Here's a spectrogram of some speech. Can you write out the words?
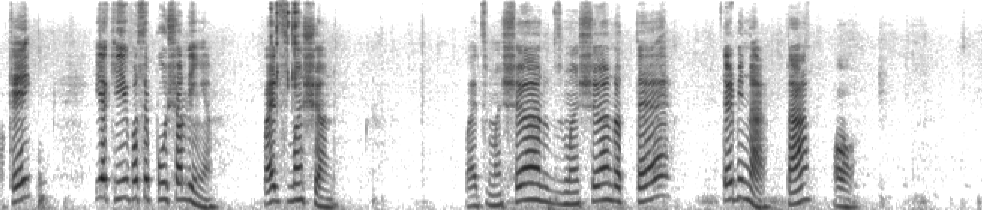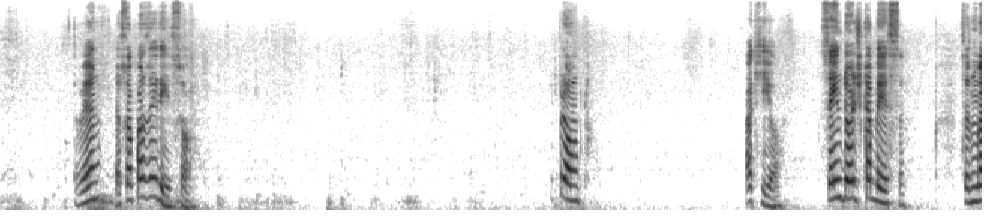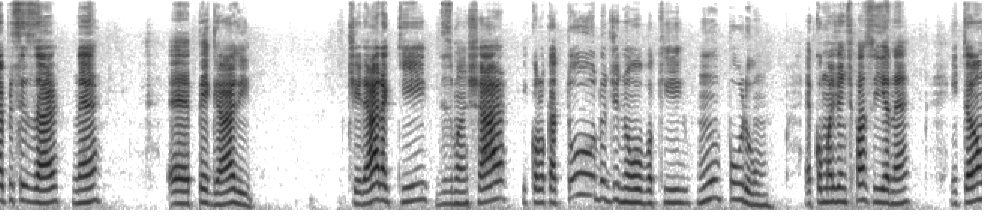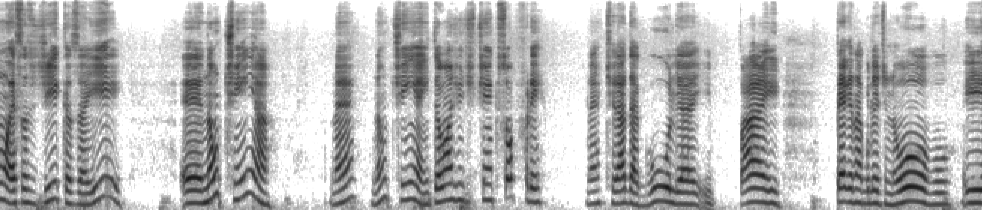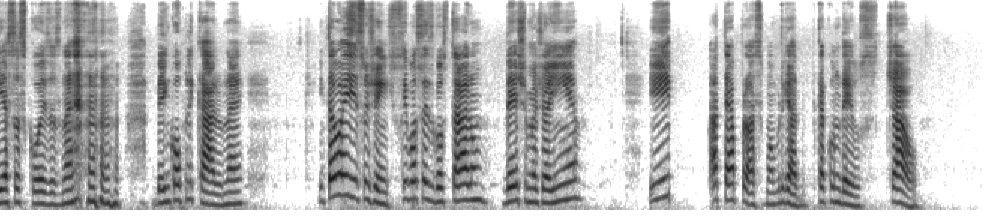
ok? E aqui você puxa a linha, vai desmanchando. Vai desmanchando, desmanchando até terminar, tá? Ó. Tá vendo? É só fazer isso, ó. E pronto. Aqui, ó. Sem dor de cabeça. Você não vai precisar, né? É, pegar e tirar aqui, desmanchar e colocar tudo de novo aqui, um por um. É como a gente fazia, né? Então, essas dicas aí, é, não tinha, né? Não tinha, então a gente tinha que sofrer, né? Tirar da agulha e vai, pega na agulha de novo e essas coisas, né? Bem complicado, né? Então é isso, gente. Se vocês gostaram, deixa meu joinha e até a próxima. Obrigada. Fica com Deus. Tchau.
